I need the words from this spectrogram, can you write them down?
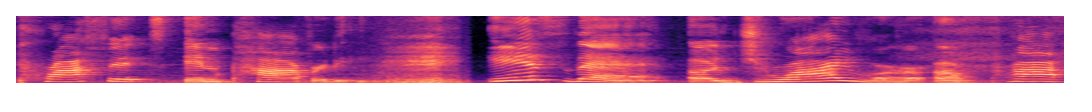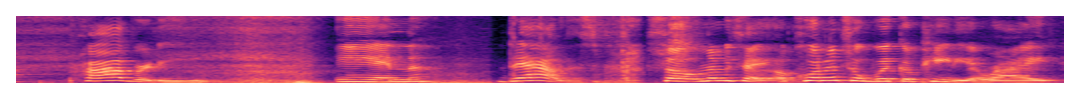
profit in poverty? Is that a driver of pro- poverty in Dallas. So let me say, according to Wikipedia, right,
